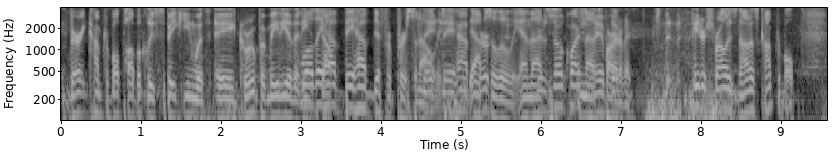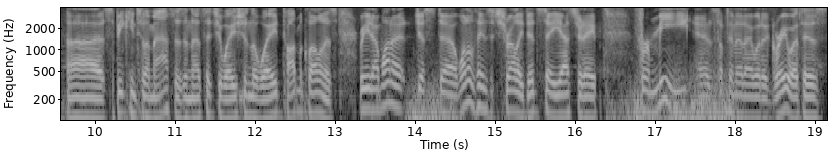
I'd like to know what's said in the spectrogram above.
very comfortable publicly speaking with a group of media that well, he's they dealt- have they have different personalities. They, they have absolutely, and that's there's no question and that's they part of it. Peter Chiarelli's not as comfortable uh, speaking to the masses in that situation the way Todd McLellan is. Reed, I want to just uh, one of the things that Chiarelli did say yesterday, for me, and something that I would agree with is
